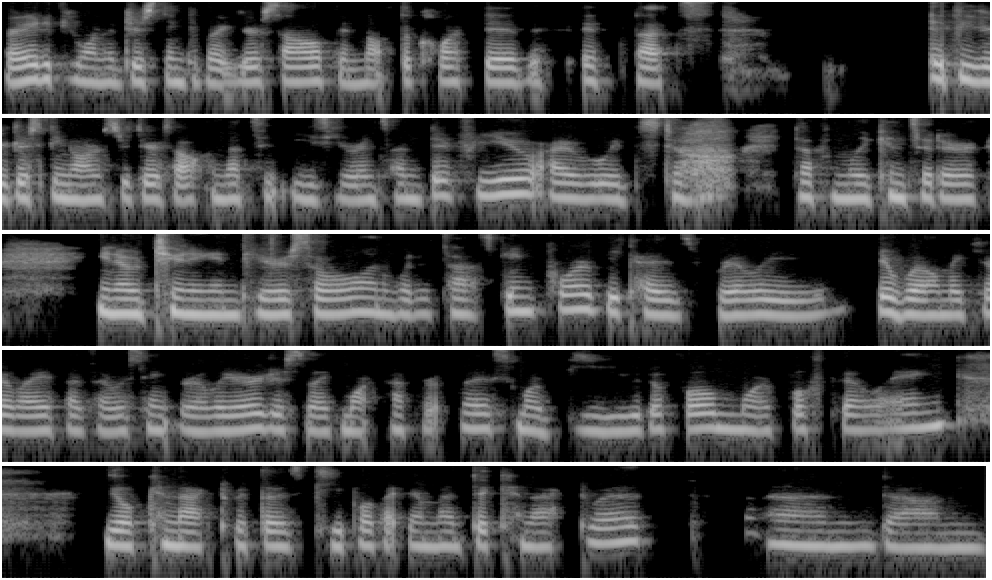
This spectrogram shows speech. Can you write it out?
right? If you want to just think about yourself and not the collective, if, if that's if you're just being honest with yourself and that's an easier incentive for you, I would still definitely consider, you know, tuning into your soul and what it's asking for because really it will make your life, as I was saying earlier, just like more effortless, more beautiful, more fulfilling. You'll connect with those people that you're meant to connect with. And um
